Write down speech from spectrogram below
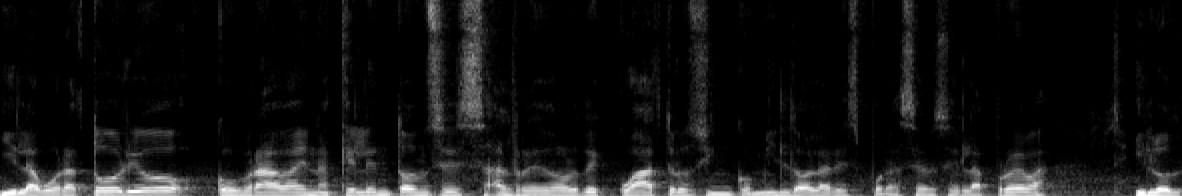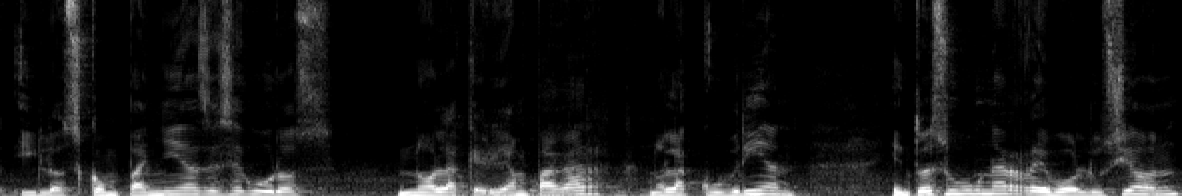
Y el laboratorio cobraba en aquel entonces alrededor de 4 o 5 mil dólares por hacerse la prueba. Y, y las compañías de seguros no la querían pagar, no la cubrían. Entonces hubo una revolución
